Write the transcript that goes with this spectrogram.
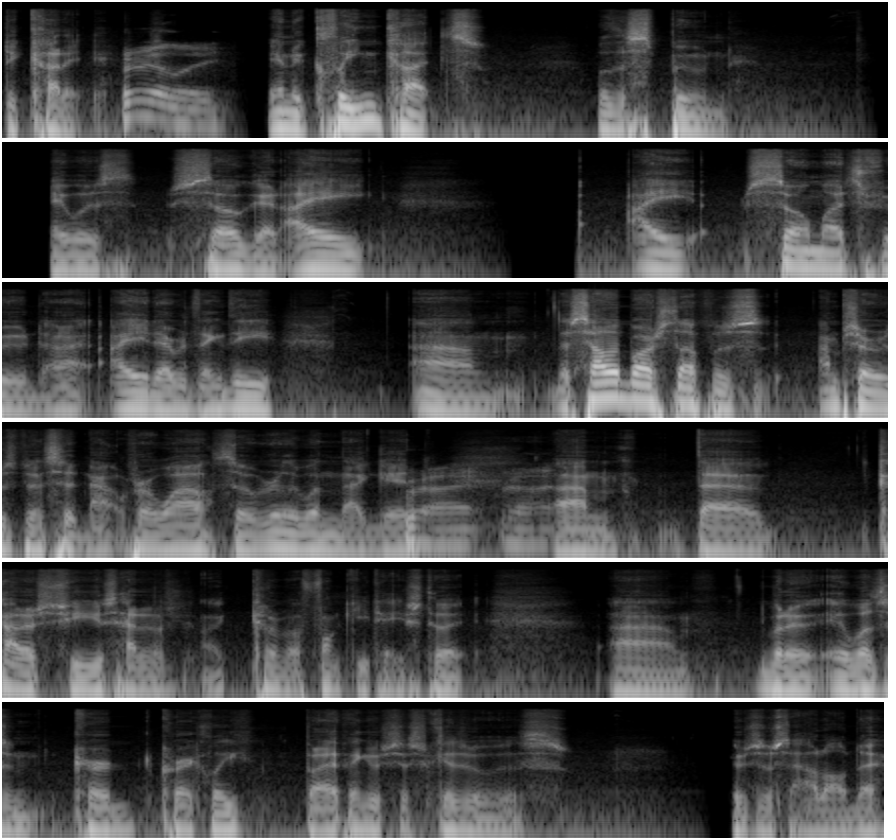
to cut it Really? and it clean cuts with a spoon. It was so good. I ate, I ate so much food. I, I ate everything. The um the salad bar stuff was I'm sure it was been sitting out for a while, so it really wasn't that good. Right, right. Um, the cottage cheese had a, a kind of a funky taste to it, um, but it, it wasn't curd correctly. But I think it was just because it was it was just out all day.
